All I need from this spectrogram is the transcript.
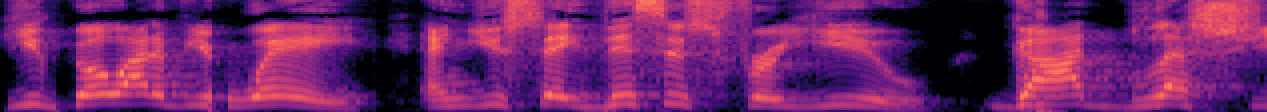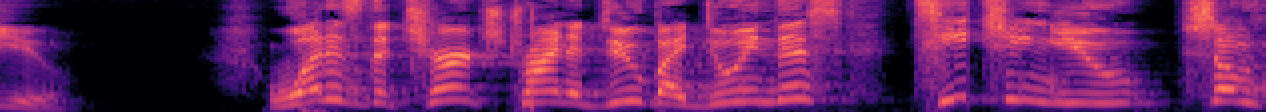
You go out of your way and you say, this is for you. God bless you. What is the church trying to do by doing this? Teaching you some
